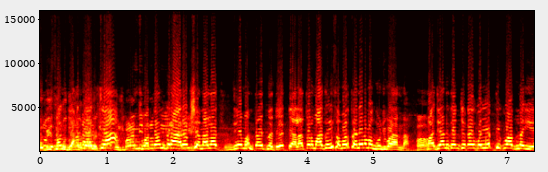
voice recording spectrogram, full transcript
ओबीसी मग मधून ज्या नको आरक्षण. त्यांच्या स्वतंत्र. आरक्षणाला जे म्हणतायत ना ते त्याला तर माझंही समर्थन आहे ना मग भुजबळांना हा. माझे आणि त्यांचे काही वैयक्तिक वाद नाहीये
